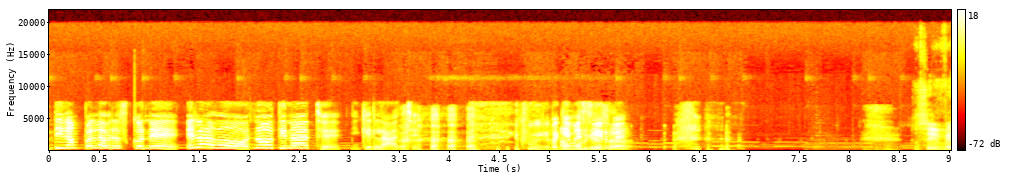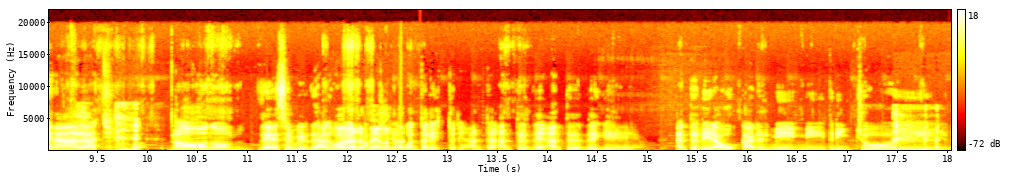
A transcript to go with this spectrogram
digan palabras con E, helado, no, tiene H. ¿Y qué es la H? ¿Para qué me sirve? No sirve nada la H. No, no, debe servir de algo. Ahora ver, les voy a contar. Cuenta la historia. Antes, antes, de, antes de que. Antes de ir a buscar el, mi, mi trincho y,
